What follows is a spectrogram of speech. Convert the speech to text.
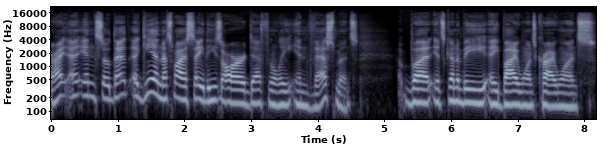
right? And so that again, that's why I say these are definitely investments, but it's going to be a buy once, cry once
